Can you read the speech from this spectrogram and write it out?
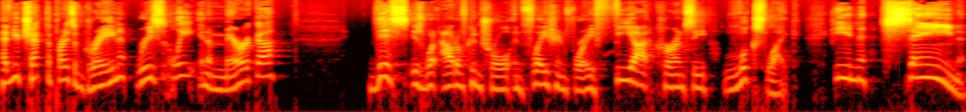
Have you checked the price of grain recently in America? This is what out of control inflation for a fiat currency looks like. Insane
